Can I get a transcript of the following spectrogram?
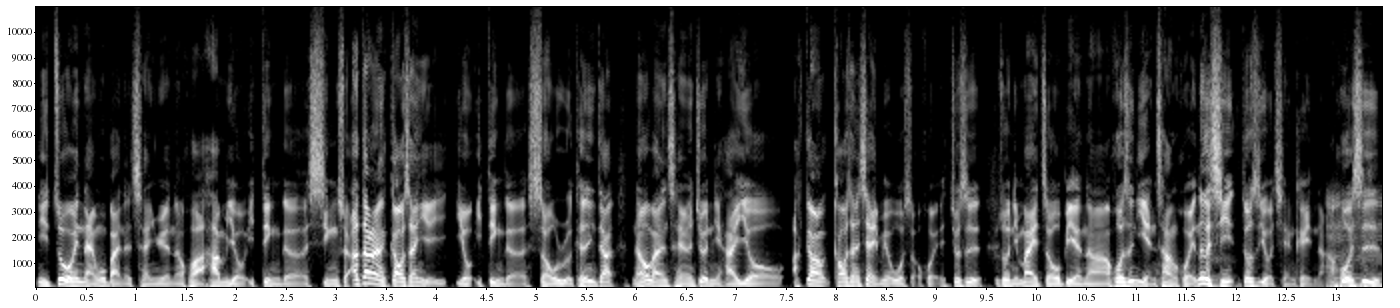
你作为乃木坂的成员的话，他们有一定的薪水啊，当然高山也有一定的收入，可是你知道乃木坂的成员。就你还有啊，高高山现在也没有握手会，就是比如说你卖周边啊，或者是你演唱会，那个其实都是有钱可以拿，或者是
